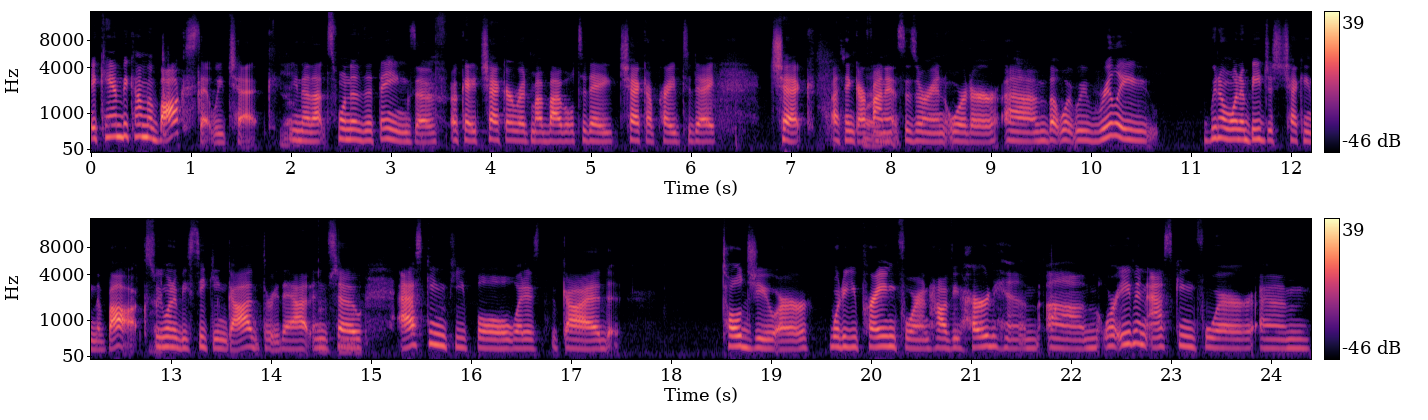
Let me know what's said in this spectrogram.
it can become a box that we check. Yeah. You know, that's one of the things of, okay, check, I read my Bible today, check, I prayed today, check, I think our right. finances are in order. Um, but what we really we don't want to be just checking the box. Right. We want to be seeking God through that. And Absolutely. so asking people what is God told you or what are you praying for and how have you heard him um, or even asking for um,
